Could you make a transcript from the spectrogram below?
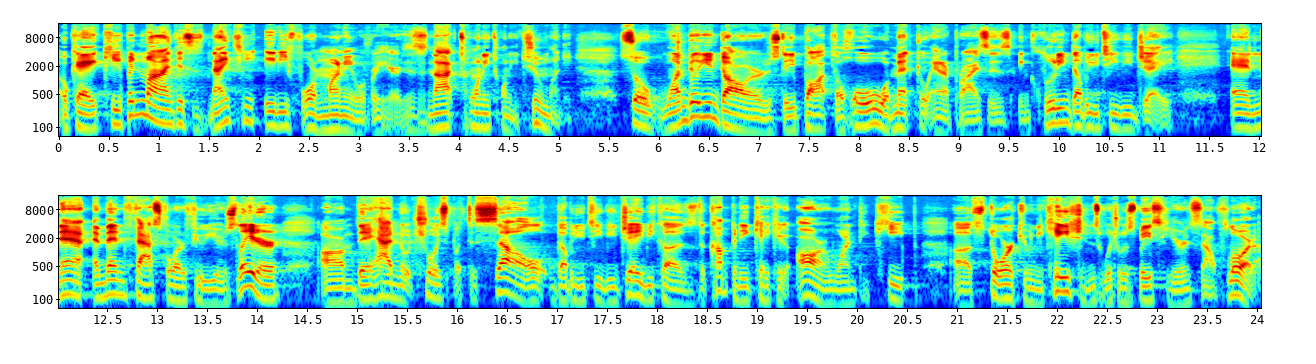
Okay, keep in mind this is 1984 money over here. This is not 2022 money. So, $1 billion, they bought the whole Wometco Enterprises, including WTVJ. And, now, and then fast forward a few years later, um, they had no choice but to sell WTVJ because the company KKR wanted to keep uh, Storer Communications, which was based here in South Florida.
